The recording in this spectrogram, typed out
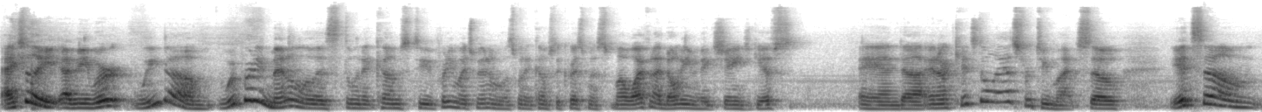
actually, I mean we're we um, we're pretty minimalist when it comes to pretty much minimalist when it comes to Christmas. My wife and I don't even exchange gifts, and uh, and our kids don't ask for too much. So it's um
